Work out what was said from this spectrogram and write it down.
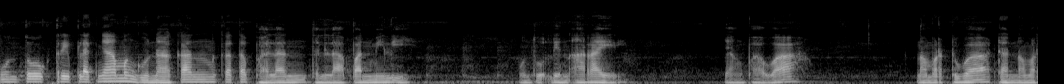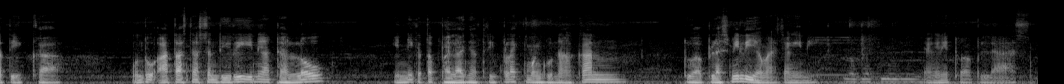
untuk tripleknya menggunakan ketebalan 8 mili untuk lin array yang bawah nomor 2 dan nomor 3 untuk atasnya sendiri ini ada low. Ini ketebalannya triplek menggunakan 12 mili ya mas yang ini. yang ini 12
